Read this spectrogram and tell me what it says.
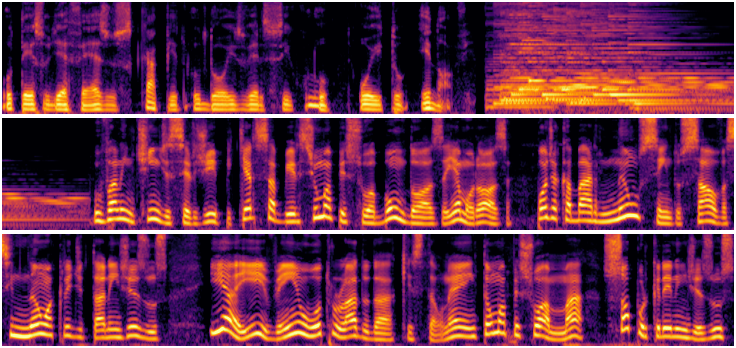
o texto de Efésios, capítulo 2, versículo 8 e 9. O Valentim de Sergipe quer saber se uma pessoa bondosa e amorosa pode acabar não sendo salva se não acreditar em Jesus. E aí vem o outro lado da questão, né? Então, uma pessoa má, só por crer em Jesus,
